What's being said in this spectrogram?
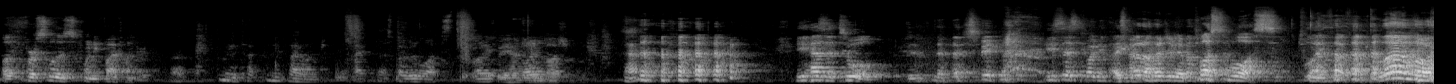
Well, the first floor is twenty-five hundred. twenty-five hundred. That's what we lost. Twenty-three hundred in Boston. He has a tool. he says twenty. I spent a hundred and plus loss. Landlord!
